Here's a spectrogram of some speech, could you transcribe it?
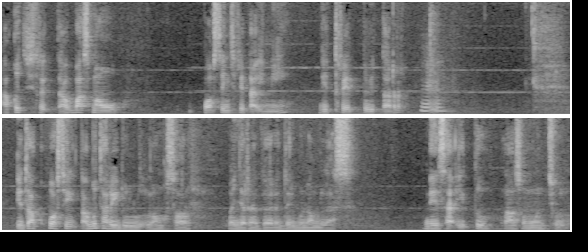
aku cerita aku pas mau posting cerita ini di thread Twitter Mm-mm. itu aku posting aku cari dulu longsor Banjarnegara 2016 desa itu langsung muncul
